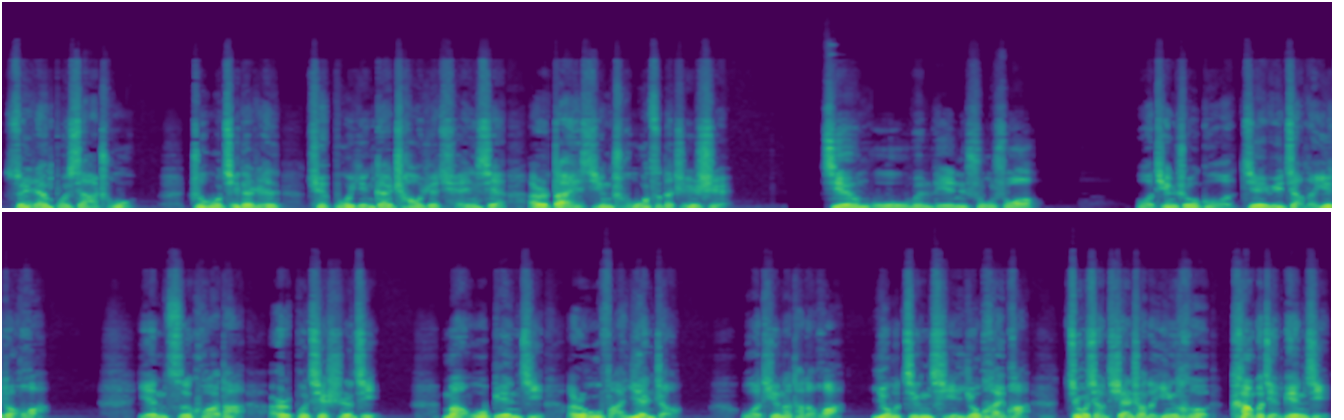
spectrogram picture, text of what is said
虽然不下厨，主祭的人却不应该超越权限而代行厨子的职事。监吾问连叔说：“我听说过婕妤讲的一段话，言辞夸大而不切实际，漫无边际而无法验证。我听了他的话，又惊奇又害怕，就像天上的银河看不见边际，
